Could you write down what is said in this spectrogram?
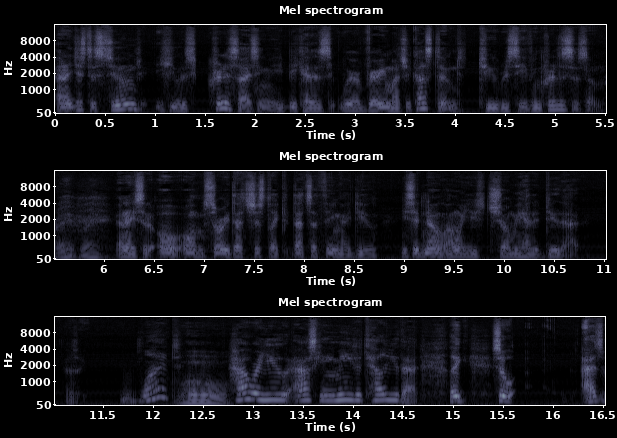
And I just assumed he was criticizing me because we're very much accustomed to receiving criticism. Right, right. And I said, "Oh, oh, I'm sorry. That's just like that's a thing I do." He said, "No, I want you to show me how to do that." I was like, "What? Whoa. How are you asking me to tell you that?" Like, so as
